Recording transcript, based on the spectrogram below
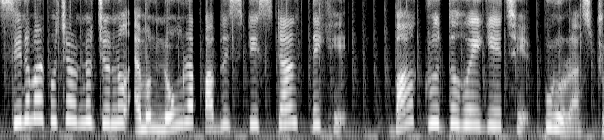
সিনেমার প্রচারণার জন্য এমন নোংরা পাবলিসিটি স্টান্ট দেখে বাকরুদ্ধ হয়ে গিয়েছে পুরো রাষ্ট্র।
